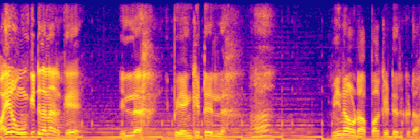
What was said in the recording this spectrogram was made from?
வைரம் உன்கிட்ட தானே இருக்கு? இல்ல இப்போ என்கிட்ட இல்ல. மீனாவோட அப்பா கிட்ட இருக்குடா.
